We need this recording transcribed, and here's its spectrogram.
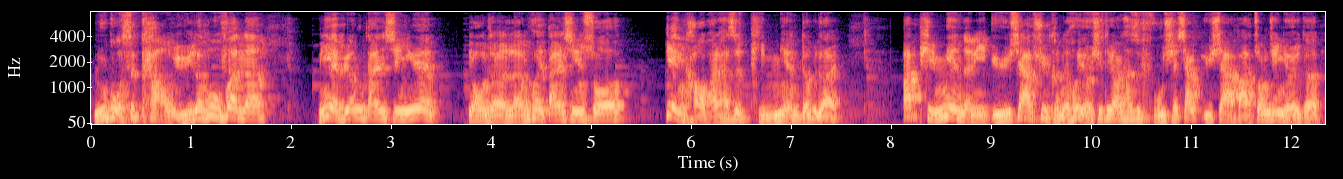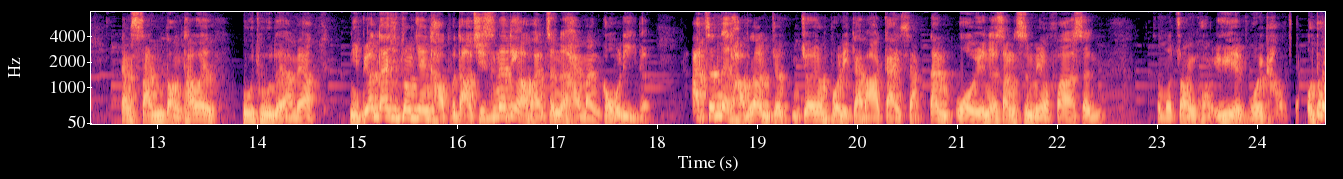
如果是烤鱼的部分呢？你也不用担心，因为有的人会担心说电烤盘它是平面，对不对？它平面的，你鱼下去可能会有些地方它是浮起来，像鱼下巴中间有一个像山洞，它会突突的，有没有？你不用担心中间烤不到，其实那电烤盘真的还蛮够力的啊！真的烤不到，你就你就用玻璃盖把它盖上。但我原则上是没有发生什么状况，鱼也不会烤焦。哦，对，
